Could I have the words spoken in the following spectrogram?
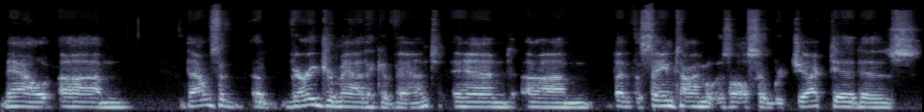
Now, um, that was a, a, very dramatic event, and um, but at the same time, it was also rejected as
